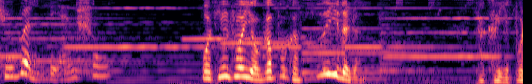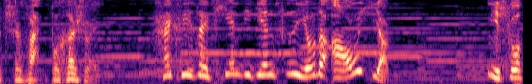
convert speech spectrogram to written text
去问连叔：“我听说有个不可思议的人，他可以不吃饭不喝水，还可以在天地间自由的翱翔。你说，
